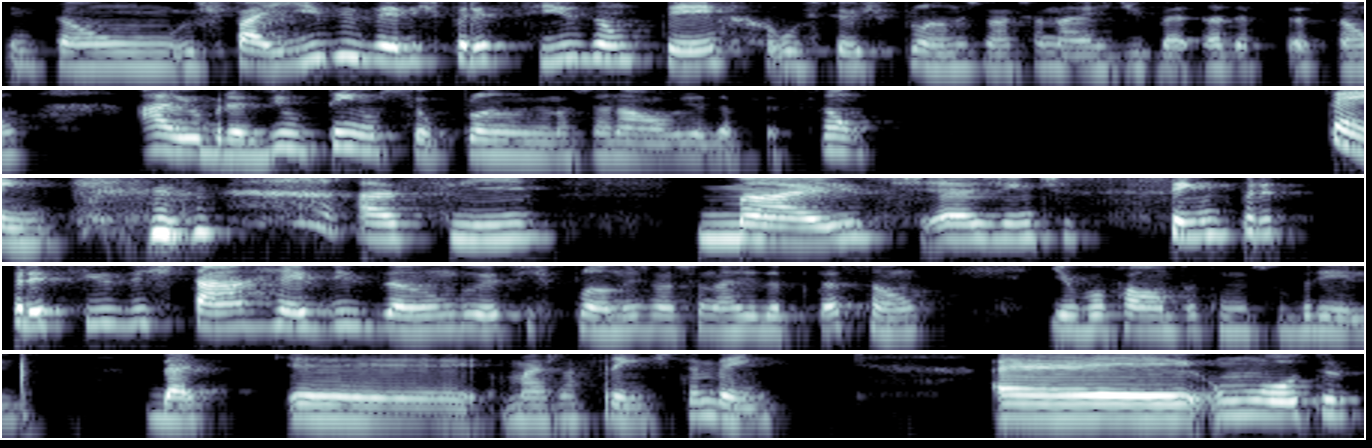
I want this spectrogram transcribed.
Então, os países, eles precisam ter os seus planos nacionais de adaptação. Ah, e o Brasil tem o seu plano nacional de adaptação? Tem. assim, mas a gente sempre precisa estar revisando esses planos nacionais de adaptação, e eu vou falar um pouquinho sobre ele da, é, mais na frente também. É, um outro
